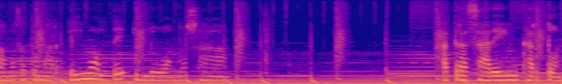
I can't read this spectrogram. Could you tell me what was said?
vamos a tomar el molde y lo vamos a, a trazar en cartón.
